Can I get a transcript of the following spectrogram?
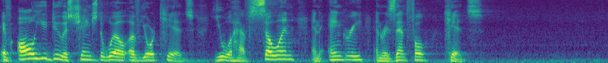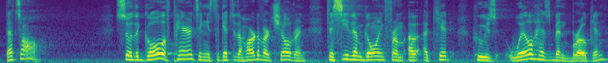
If all you do is change the will of your kids, you will have sullen and angry and resentful kids. That's all. So, the goal of parenting is to get to the heart of our children, to see them going from a, a kid whose will has been broken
